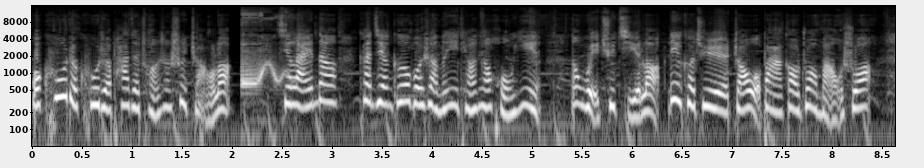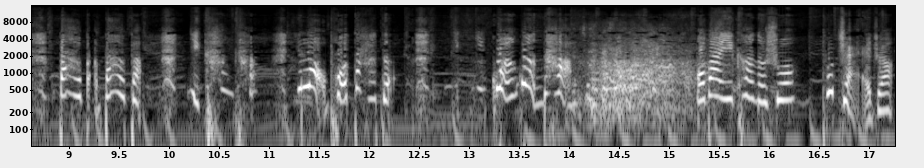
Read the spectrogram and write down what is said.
我哭着哭着趴在床上睡着了。醒来呢，看见胳膊上的一条条红印，那委屈极了，立刻去找我爸告状嘛。我说：“爸爸，爸爸，你看看你老婆打的，你你管管他。”我爸一看呢，说：“不窄着，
